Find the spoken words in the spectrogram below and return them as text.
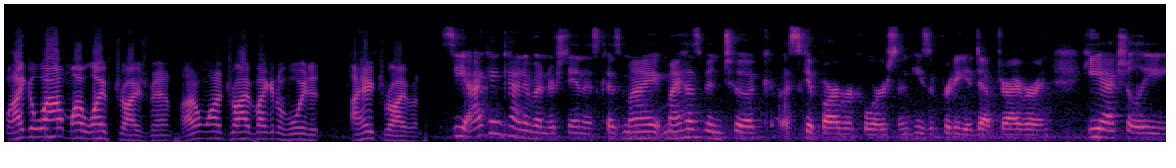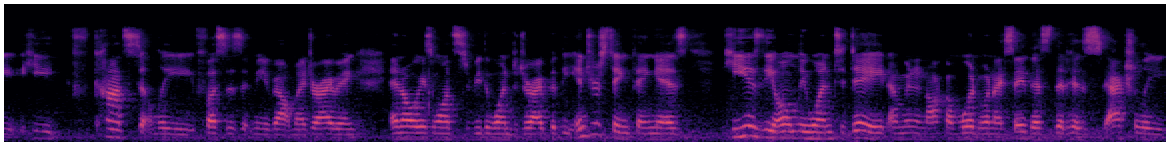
When I go out, my wife drives, man. I don't want to drive if I can avoid it. I hate driving. See, I can kind of understand this because my my husband took a Skip Barber course, and he's a pretty adept driver. And he actually he constantly fusses at me about my driving, and always wants to be the one to drive. But the interesting thing is, he is the only one to date. I'm going to knock on wood when I say this that has actually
